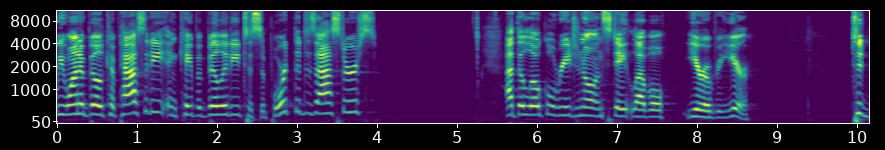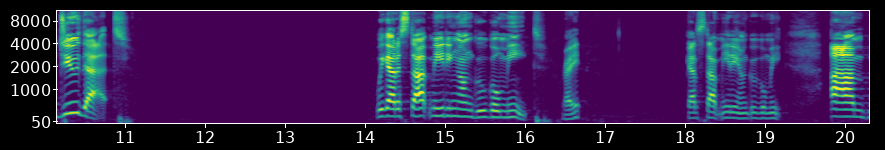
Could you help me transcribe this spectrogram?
We want to build capacity and capability to support the disasters at the local, regional, and state level year over year. To do that, we got to stop meeting on Google Meet, right? Got to stop meeting on Google Meet. Um,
